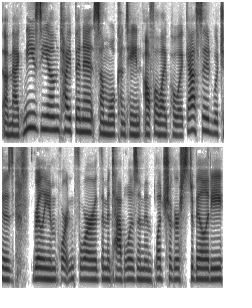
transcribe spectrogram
a magnesium type in it. Some will contain alpha lipoic acid, which is really important for the metabolism and blood sugar stability.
